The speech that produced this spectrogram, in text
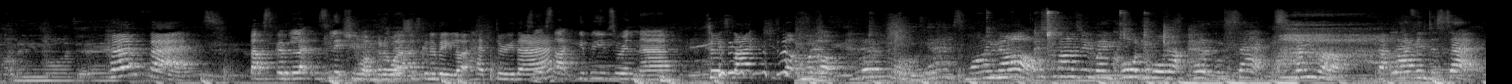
How many more days? Perfect. That's good. That's literally what I'm gonna wear. It's just gonna be like head through So there. it's like your boobs are in there. So it's like she's got. Oh my god, purple. Yes, why not? This reminds me of when Courtney wore that purple set. Remember that lavender set?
